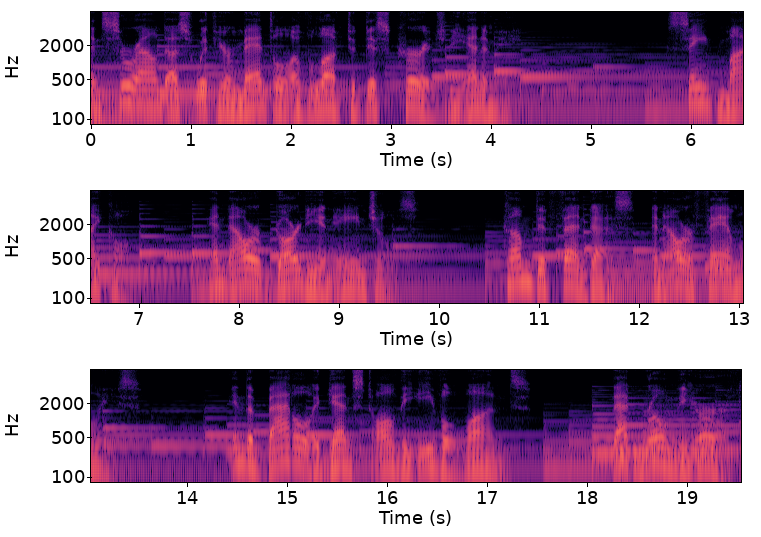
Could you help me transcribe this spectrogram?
And surround us with your mantle of love to discourage the enemy. Saint Michael and our guardian angels, come defend us and our families in the battle against all the evil ones that roam the earth.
